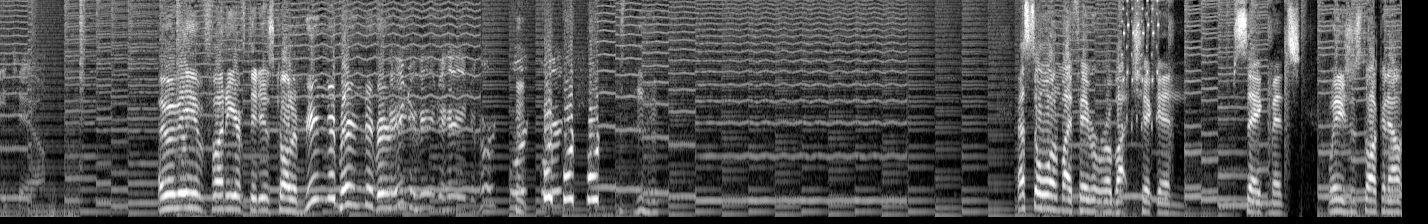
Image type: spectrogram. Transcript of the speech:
me too. It would be even funnier if they just called him. That's still one of my favorite Robot Chicken segments when he's just talking out.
